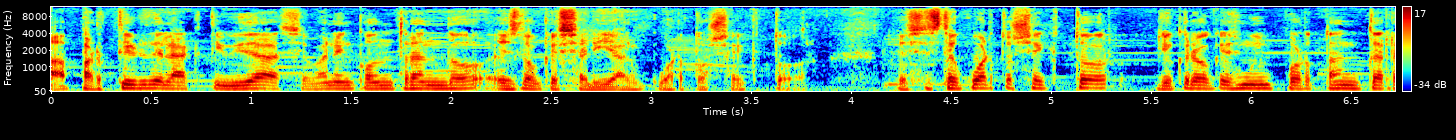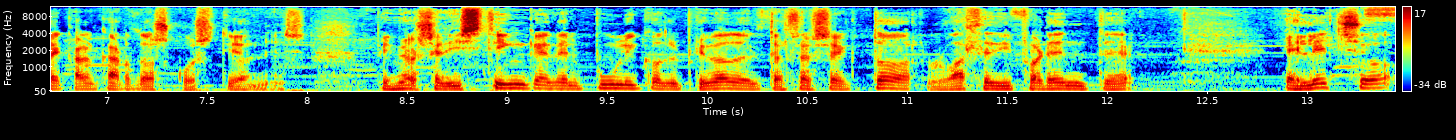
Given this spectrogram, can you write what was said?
a partir de la actividad se van encontrando es lo que sería el cuarto sector. Entonces, este cuarto sector yo creo que es muy importante recalcar dos cuestiones. Primero, se distingue del público, del privado, del tercer sector, lo hace diferente el hecho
